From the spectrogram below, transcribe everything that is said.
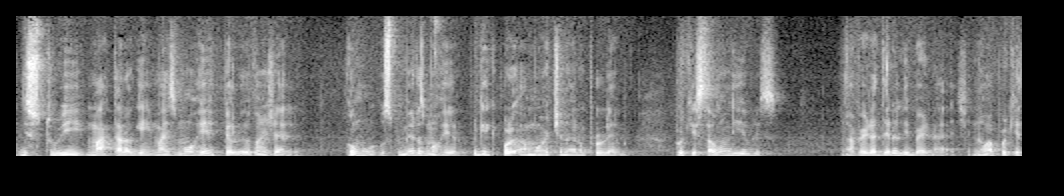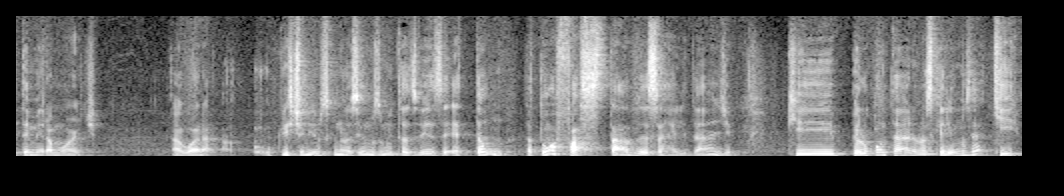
destruir, matar alguém, mas morrer pelo Evangelho, como os primeiros morreram. Por que a morte não era um problema? Porque estavam livres. A verdadeira liberdade. Não é porque temer a morte. Agora, o cristianismo que nós vemos muitas vezes é tão, está tão afastado dessa realidade que, pelo contrário, nós queremos é aqui.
